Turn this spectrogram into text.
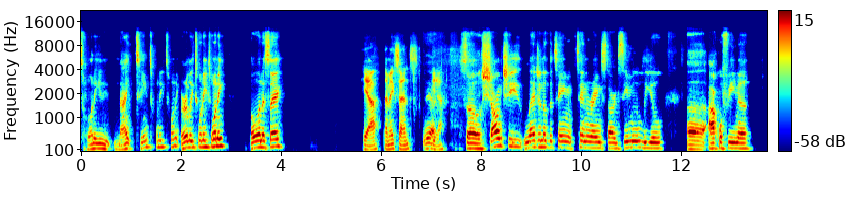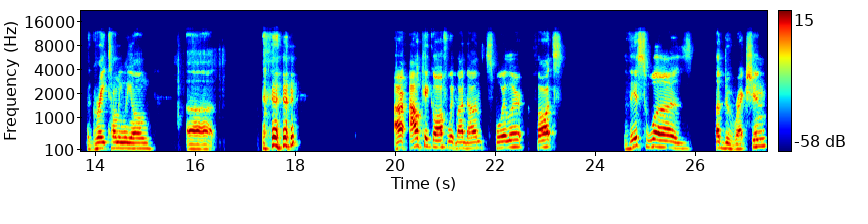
2019, 2020, early 2020, I want to say. Yeah, that makes sense. Yeah. Yeah. So Shang-Chi, Legend of the Ten, Ten Rings, starring Simu Liu, uh, Awkwafina, the great Tony Leung. Uh, I, I'll kick off with my non-spoiler thoughts. This was a direction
